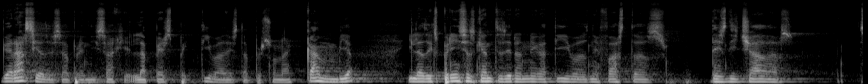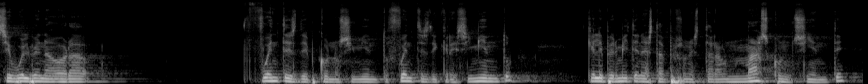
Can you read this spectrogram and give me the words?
Gracias a ese aprendizaje, la perspectiva de esta persona cambia y las experiencias que antes eran negativas, nefastas, desdichadas, se vuelven ahora fuentes de conocimiento, fuentes de crecimiento que le permiten a esta persona estar aún más consciente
